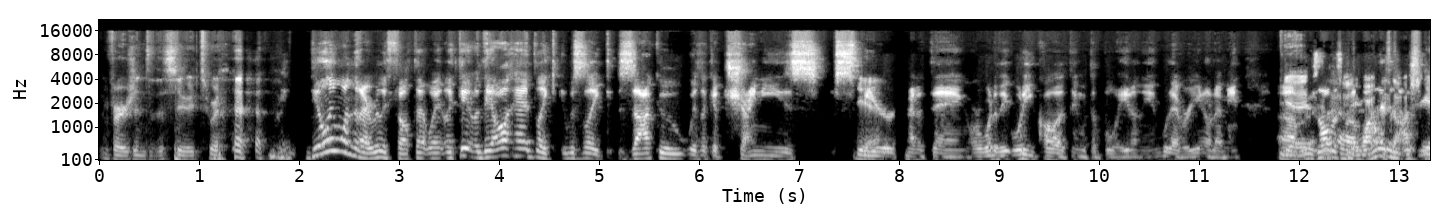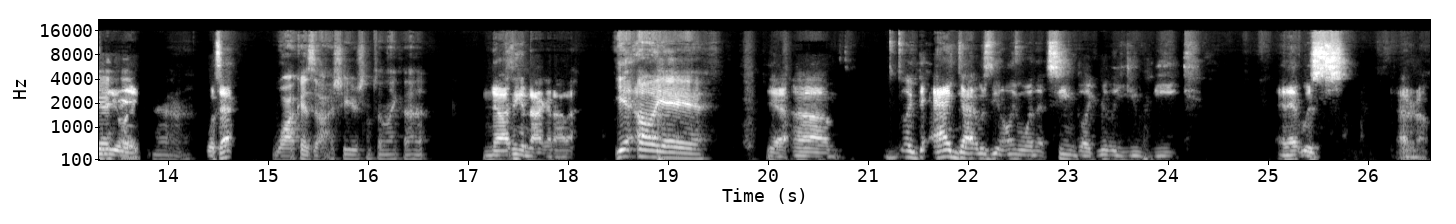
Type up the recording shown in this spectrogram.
versions of the suits. Where the only one that I really felt that way, like they they all had like it was like Zaku with like a Chinese spear kind of thing, or what do they what do you call that thing with the blade on the end? Whatever, you know what I mean? Uh, yeah, there's all this uh, the only one that was Wakizashi, really, like, what's that? Wakizashi or something like that. No, I think of Naginata. Yeah. Oh yeah, yeah. yeah. Yeah, um, like the Agguy was the only one that seemed like really unique, and it was I don't know.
